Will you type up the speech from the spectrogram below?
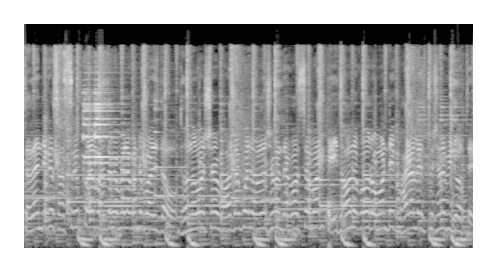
চ্যানেলটিকে সাবস্ক্রাইব করে পাশে থাকা বেল আইকনটি বাজিয়ে দাও। ধন্যবাদ সবাই, ভালো থাকবে, তোমাদের সঙ্গে দেখা হচ্ছে আবার এই ধরনের কোনো রোমান্টিক ভাইরাল স্পেশাল ভিডিওতে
